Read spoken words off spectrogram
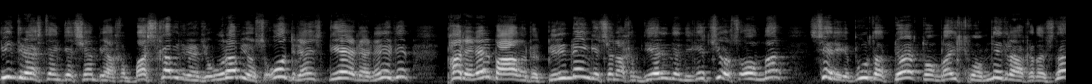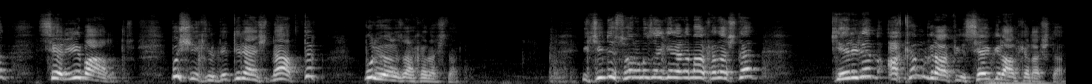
Bir dirençten geçen bir akım başka bir dirence uğramıyorsa o direnç diğerlerine nedir? Paralel bağlıdır. Birinden geçen akım diğerinden de geçiyorsa onlar seri. Burada 4 ohmla 2 ohm nedir arkadaşlar? Seri bağlıdır. Bu şekilde direnç ne yaptık? Buluyoruz arkadaşlar. İkinci sorumuza gelelim arkadaşlar. Gerilim akım grafiği sevgili arkadaşlar.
